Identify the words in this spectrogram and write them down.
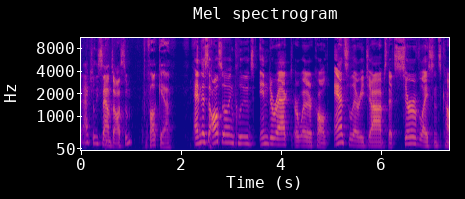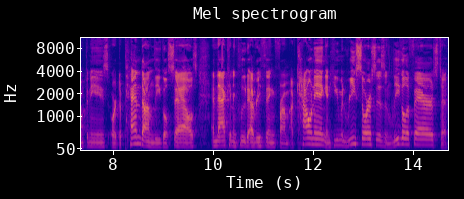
actually sounds awesome. Fuck yeah. And this also includes indirect or what are called ancillary jobs that serve licensed companies or depend on legal sales. And that can include everything from accounting and human resources and legal affairs to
